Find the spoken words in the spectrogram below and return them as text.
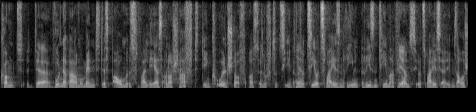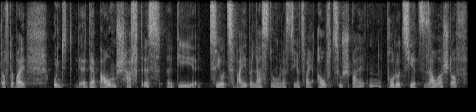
kommt der wunderbare Moment des Baumes, weil er es auch noch schafft, den Kohlenstoff aus der Luft zu ziehen. Also ja. CO2 ist ein Riesenthema für ja. uns. CO2 ist ja eben Sauerstoff dabei. Und der, der Baum schafft es, äh, die CO2-Belastung oder das CO2 aufzuspalten, produziert Sauerstoff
